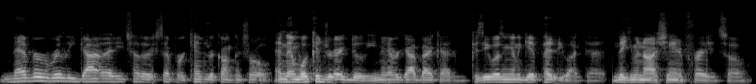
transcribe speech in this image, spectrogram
never really got at each other except for Kendrick on control. And then what could Drake do? He never got back at him because he wasn't going to get petty like that. Nicki Minaj, she ain't afraid. So,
